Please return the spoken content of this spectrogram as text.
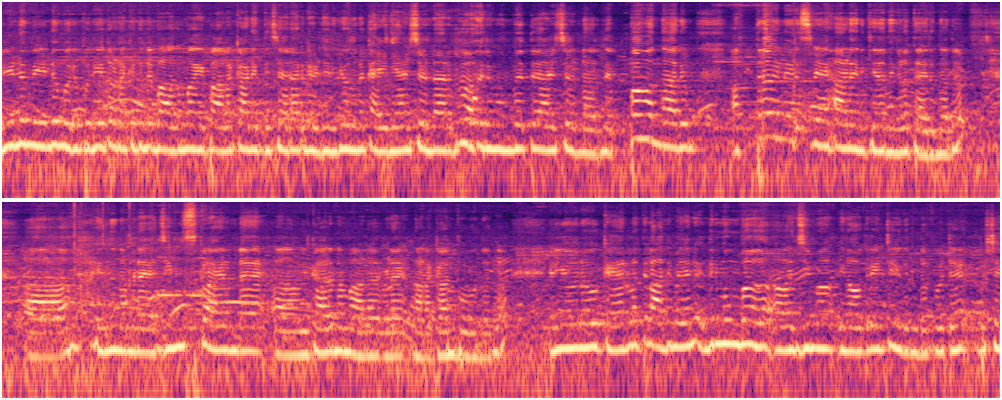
വീണ്ടും വീണ്ടും ഒരു പുതിയ തുടക്കത്തിന്റെ ഭാഗമായി പാലക്കാട് എത്തിച്ചേരാൻ കഴിഞ്ഞു. എനിക്ക് തോന്നുന്നു കഴിഞ്ഞ ആഴ്ച ഉണ്ടായിരുന്നു. അതിന് മുമ്പത്തെ ആഴ്ച ഉണ്ടായിരുന്നു. എപ്പോൾ വന്നാലും അത്ര വലിയൊരു സ്നേഹമാണ് എനിക്ക് നിങ്ങൾ തരുന്നത്. ഇന്ന് നമ്മുടെ ജിം സ്ക്വയറിന്റെ ഉദ്ഘാടനമാണ് ഇവിടെ നടക്കാൻ പോകുന്നത്. എനിക്ക് തോന്നുന്നു കേരളത്തിൽ ആദ്യമേ ഞാൻ ഇതിനു മുമ്പ് ജിം ഇനോഗ്രേറ്റ് ചെയ്തിട്ടുണ്ട്. പക്ഷേ പക്ഷേ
